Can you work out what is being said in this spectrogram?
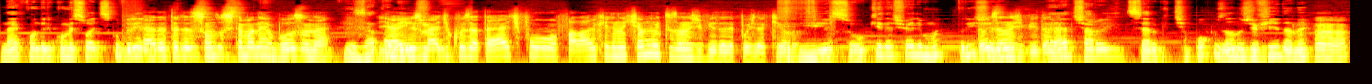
né? Quando ele começou a descobrir. É né? a deterioração do sistema nervoso, né? Exatamente. E aí os médicos até, tipo, falaram que ele não tinha muitos anos de vida depois daquilo. Isso, o que deixou ele muito triste. Dois né? anos de vida, é, né? deixaram ele, disseram que tinha poucos anos de vida, né? Aham.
